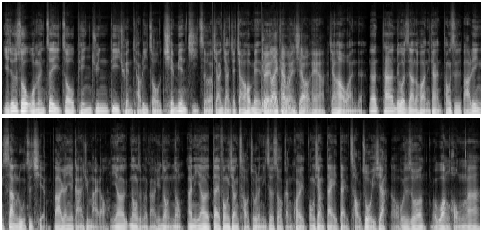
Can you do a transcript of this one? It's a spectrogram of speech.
也就是说，我们这一周平均地权条例周前面几则讲讲讲讲到后面，对，在在开玩笑笑，哎呀，讲好玩的。那他如果这样的话，你看，同时法令上路之前，法人也赶快去买咯。你要弄什么，赶快去弄一弄。啊，你要带风向炒作的，你这时候赶快风向带一带，炒作一下啊，或者说网红啊、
